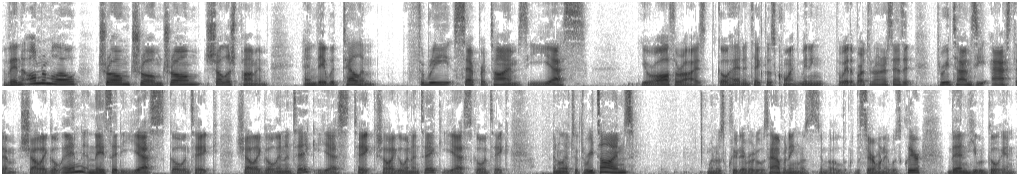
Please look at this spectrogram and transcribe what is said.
Then omrim lo, trom, trom, trom, shalosh pamim. And they would tell him, three separate times, yes, you're authorized. Go ahead and take those coins. Meaning, the way the Bartenura understands it, three times he asked them, Shall I go in? And they said, Yes, go and take. Shall I go in and take? Yes, take. Shall I go in and take? Yes, go and take. And only after three times, when it was clear to everybody what was happening, and was, you know, the ceremony was clear, then he would go in.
